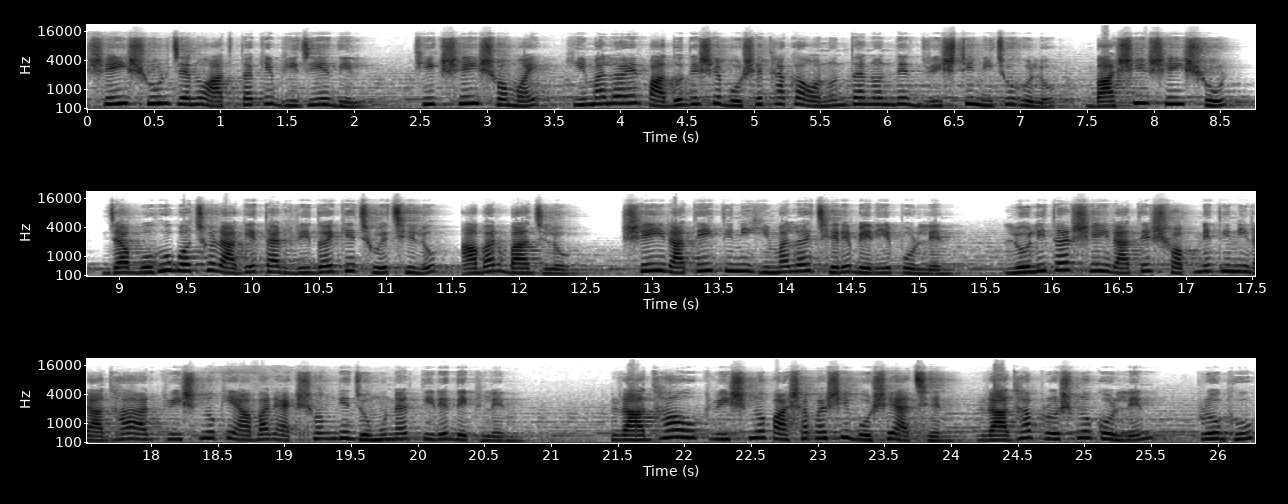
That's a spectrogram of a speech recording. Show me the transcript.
সেই সুর যেন আত্মাকে ভিজিয়ে দিল। ঠিক সেই সময় হিমালয়ের পাদদেশে বসে থাকা অনন্তানন্দের দৃষ্টি নিচু হল। বাঁশির সেই সুর, যা বহু বছর আগে তার হৃদয়কে ছুঁয়েছিল, আবার বাজল। সেই রাতেই তিনি হিমালয় ছেড়ে বেরিয়ে পড়লেন। ললিতার সেই রাতের স্বপ্নে তিনি রাধা আর কৃষ্ণকে আবার একসঙ্গে যমুনার তীরে দেখলেন। রাধা ও কৃষ্ণ পাশাপাশি বসে আছেন। রাধা প্রশ্ন করলেন প্রভু,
